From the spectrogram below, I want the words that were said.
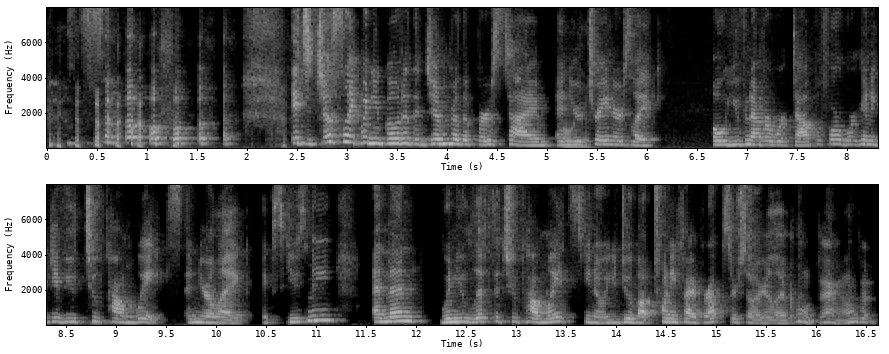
so it's just like when you go to the gym for the first time and oh, your trainer's like, oh, you've never worked out before? We're going to give you two pound weights. And you're like, excuse me? And then when you lift the two pound weights, you know, you do about 25 reps or so, you're like, oh, dang, I'm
